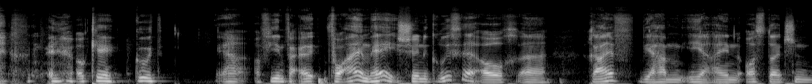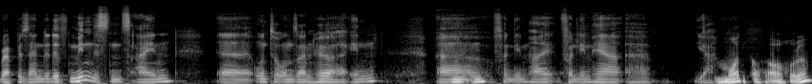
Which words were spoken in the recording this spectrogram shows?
Okay, gut. Ja, auf jeden Fall. Äh, Vor allem, hey, schöne Grüße auch, äh, Ralf. Wir haben hier einen ostdeutschen Representative, mindestens einen, äh, unter unseren HörerInnen. Äh, von, dem, her- von dem her, äh, ja, Mod doch auch, oder?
